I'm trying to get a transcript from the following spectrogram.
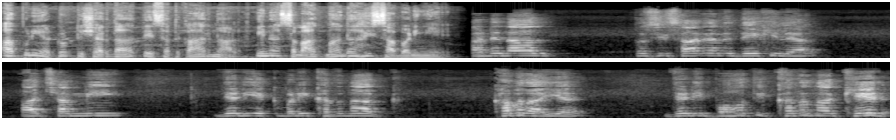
ਆਪਣੀ ਅਟੁੱਟ ਸ਼ਰਧਾ ਤੇ ਸਤਿਕਾਰ ਨਾਲ ਇਹਨਾਂ ਸਮਾਗਮਾਂ ਦਾ ਹਿੱਸਾ ਬਣੀਏ। ਸਾਡੇ ਨਾਲ ਤੁਸੀਂ ਸਾਰਿਆਂ ਨੇ ਦੇਖ ਹੀ ਲਿਆ। ਅੱਜ ਸ਼ਾਮੀ ਜਿਹੜੀ ਇੱਕ ਬੜੀ ਖਤਰਨਾਕ ਖਬਰ ਆਈ ਹੈ, ਜਿਹੜੀ ਬਹੁਤ ਹੀ ਖਤਰਨਾਕ ਖੇਡ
